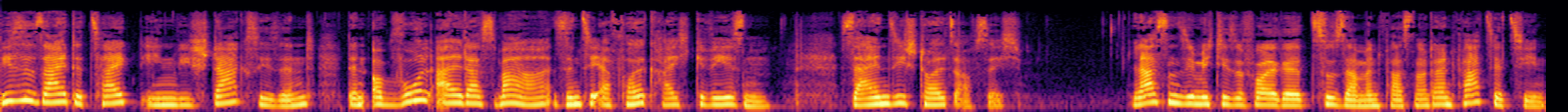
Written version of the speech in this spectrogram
Diese Seite zeigt Ihnen, wie stark Sie sind, denn obwohl all das war, sind Sie erfolgreich gewesen. Seien Sie stolz auf sich. Lassen Sie mich diese Folge zusammenfassen und ein Fazit ziehen.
